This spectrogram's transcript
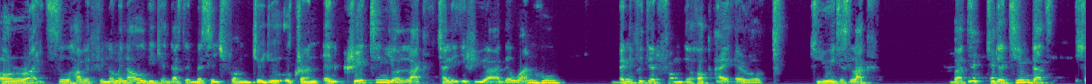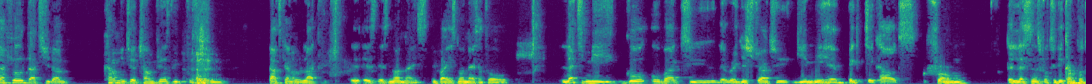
All right, so have a phenomenal weekend. That's the message from Jojo Ocran. And creating your luck, Charlie, if you are the one who benefited from the Hawkeye error, to you it is luck. But to the team that Sheffield that should have come into a Champions League position, that kind of luck is, is not nice. In fact, it's not nice at all. Let me go over to the registrar to give me her big takeouts from the lessons for today. Comfort,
